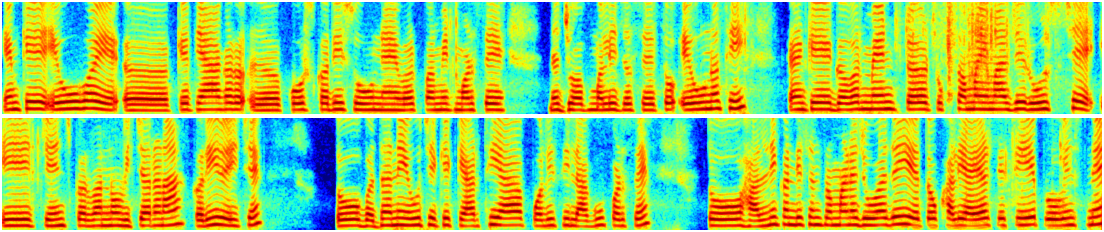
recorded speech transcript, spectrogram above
કેમ કે એવું હોય કે ત્યાં આગળ કોર્સ કરીશું ને વર્ક પરમિટ મળશે ને જોબ મળી જશે તો એવું નથી. કારણ કે ગવર્મેન્ટ ટૂંક સમયમાં જે રૂલ્સ છે એ ચેન્જ કરવાનો વિચારણા કરી રહી છે. તો બધાને એવું છે કે ક્યારથી આ પોલિસી લાગુ પડશે? તો હાલની કન્ડિશન પ્રમાણે જોવા જઈએ તો ખાલી આઈઆરસીસીએ પ્રોવિન્સને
